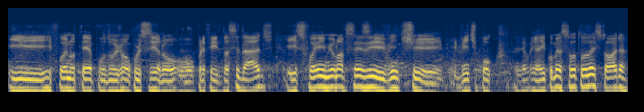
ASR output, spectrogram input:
e foi no tempo do João Cursino, o prefeito da cidade. Isso foi em 1920 20 e pouco. E aí começou toda a história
